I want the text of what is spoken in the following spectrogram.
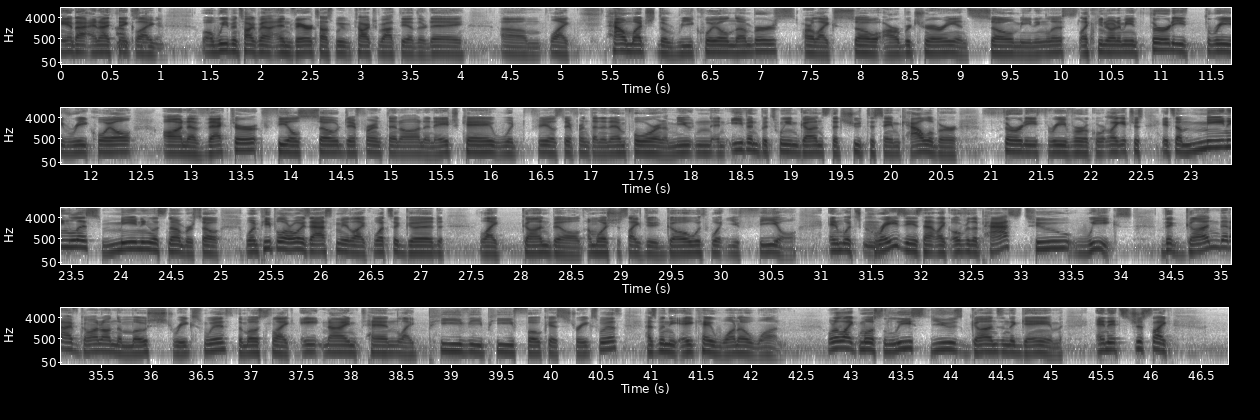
And I and I think like well, we've been talking about and Veritas. We've talked about the other day, um, like how much the recoil numbers are like so arbitrary and so meaningless. Like you know what I mean? Thirty three recoil on a Vector feels so different than on an HK. Would feels different than an M4 and a Mutant, and even between guns that shoot the same caliber. 33 vertical like it's just it's a meaningless meaningless number so when people are always asking me like what's a good like gun build i'm always just like dude go with what you feel. And what's mm. crazy is that like over the past two weeks the gun that i've gone on the most streaks with the most like 8 9 10 like pvp focused streaks with has been the ak-101 one of like most least used guns in the game. And it's just like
